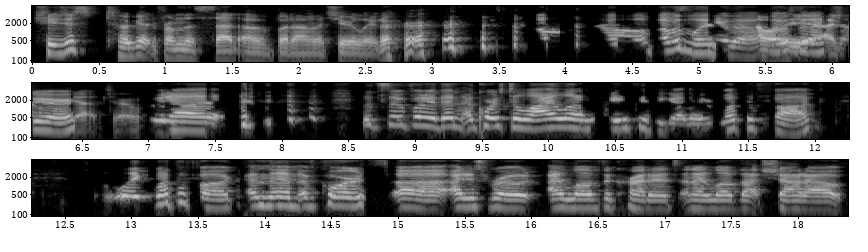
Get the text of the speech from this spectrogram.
She just took it from the set of "But I'm a Cheerleader." Oh, That was later though. Oh, that was the yeah, I next year. Yeah, true. But uh, that's so funny. Then of course Delilah and Casey together. What the fuck? Like what the fuck? And then of course uh, I just wrote I love the credits and I love that shout out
